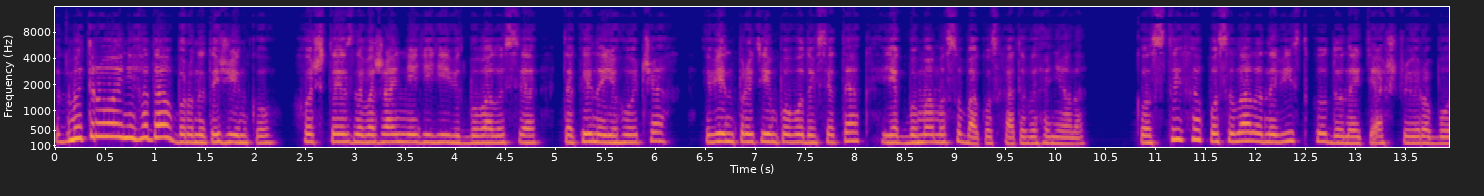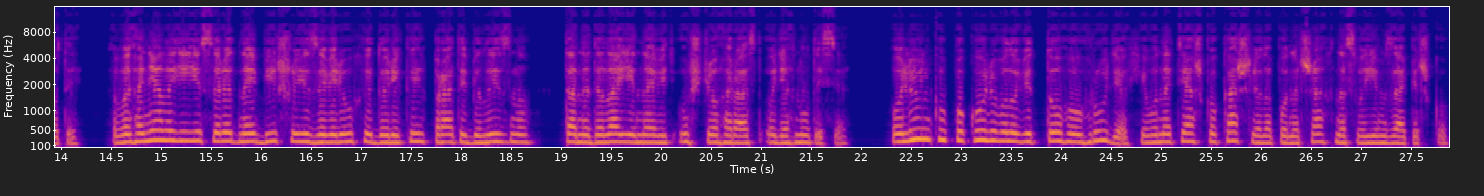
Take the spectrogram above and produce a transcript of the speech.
Дмитро не гадав боронити жінку, хоч те зневажання її відбувалося таки на його очах. Він притім поводився так, якби мама собаку з хати виганяла. Костиха посилала невістку до найтяжчої роботи, виганяла її серед найбільшої завірюхи до ріки прати білизну та не дала їй навіть у що гаразд одягнутися. Олюньку поколювало від того в грудях, і вона тяжко кашляла по ночах на своїм запічку,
